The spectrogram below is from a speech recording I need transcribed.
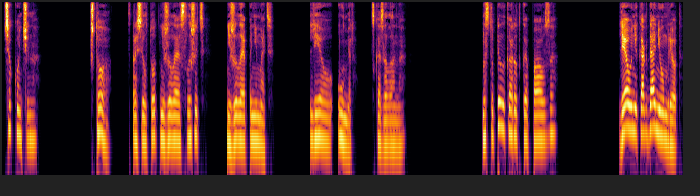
Все кончено. «Что?» — спросил тот, не желая слышать, не желая понимать. Лео умер», — сказала она. Наступила короткая пауза. «Лео никогда не умрет»,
